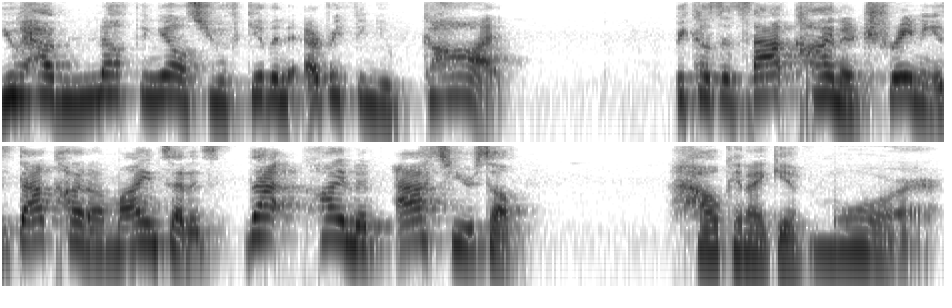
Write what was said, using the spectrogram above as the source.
You have nothing else. You have given everything you got because it's that kind of training. It's that kind of mindset. It's that kind of asking yourself, how can I give more?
